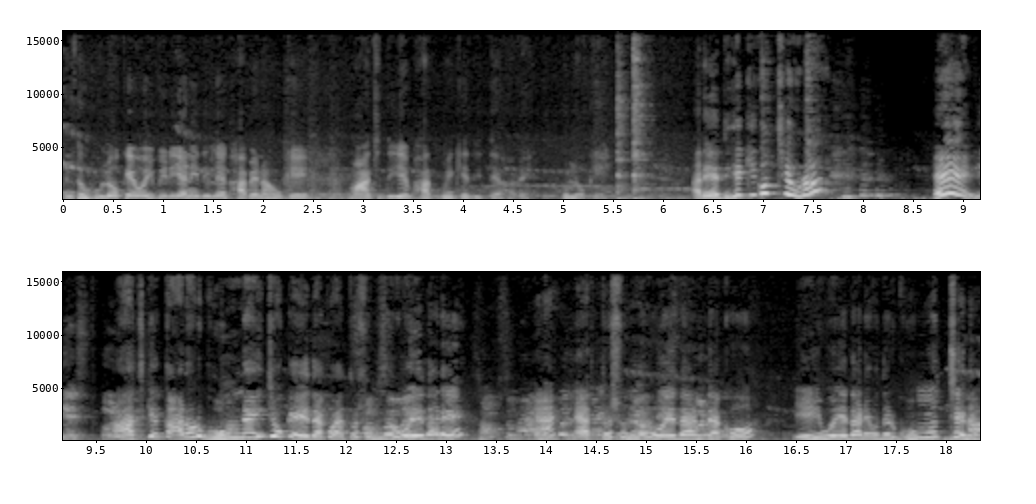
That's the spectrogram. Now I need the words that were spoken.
কিন্তু হুলোকে ওই বিরিয়ানি দিলে খাবে না ওকে মাছ দিয়ে ভাত মেখে দিতে হবে হুলোকে। আর এদিকে কি করছে ওরা? আজকে কারোর ঘুম নেই চোখে। দেখো এত সুন্দর ওয়েদারে হ্যাঁ? এত সুন্দর ওয়েদার দেখো এই ওয়েদারে ওদের ঘুম হচ্ছে না।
